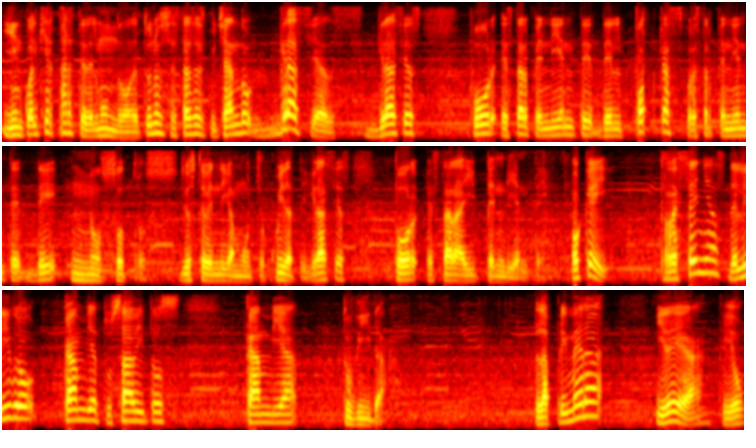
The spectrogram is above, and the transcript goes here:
y en cualquier parte del mundo donde tú nos estás escuchando. Gracias, gracias por estar pendiente del podcast, por estar pendiente de nosotros. Dios te bendiga mucho. Cuídate. Gracias por estar ahí pendiente. Ok, reseñas del libro Cambia tus hábitos, cambia tu vida. La primera idea que yo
